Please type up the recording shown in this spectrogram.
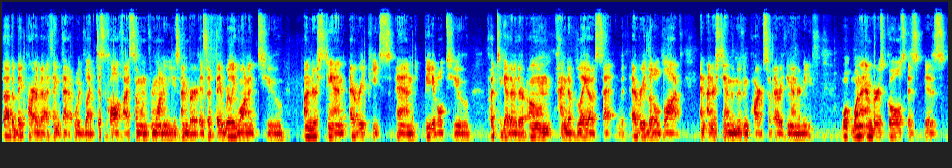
the other big part of it, I think, that would like disqualify someone from wanting to use Ember is if they really wanted to understand every piece and be able to put together their own kind of Lego set with every little block and understand the moving parts of everything underneath. One of Ember's goals is is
